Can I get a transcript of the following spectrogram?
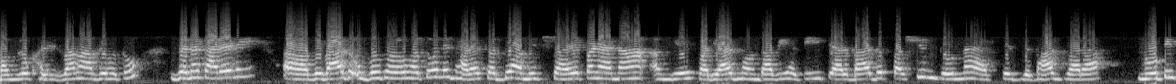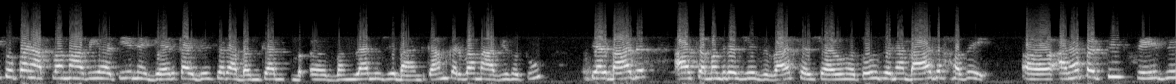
બંગલો ખરીદવામાં આવ્યો હતો. જેના કારણે વિવાદ ઊભો થયો હતો અને ધારાસભ્ય અમિત શાહે પણ આના અંગે ફરિયાદ નોંધાવી હતી. ત્યારબાદ પશ્ચિમ ઝોનના એક્સાઇઝ વિભાગ દ્વારા નોટિસો પણ આપવામાં આવી હતી અને ગેરકાયદેસર આ બંગલાનું જે બાંધકામ કરવામાં આવ્યું હતું. ત્યારબાદ આ સમગ્ર જે વિવાદ સર્જાયો હતો, જેના બાદ હવે આના પરથી સ્ટે જે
